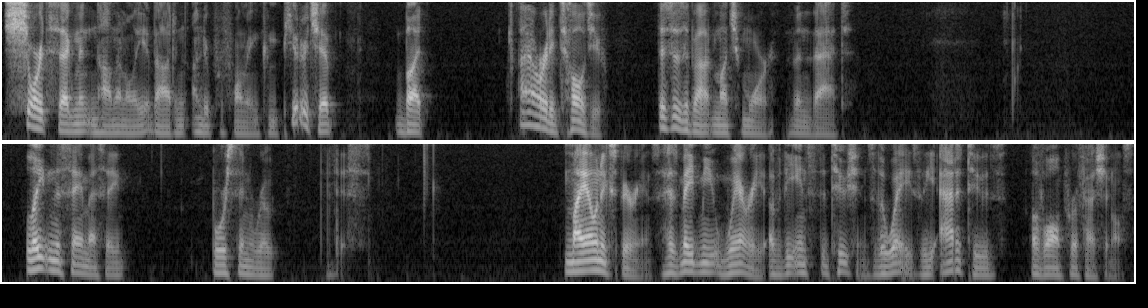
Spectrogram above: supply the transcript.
short segment nominally about an underperforming computer chip, but I already told you, this is about much more than that. Late in the same essay, Boorstin wrote this. My own experience has made me wary of the institutions, the ways, the attitudes of all professionals.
